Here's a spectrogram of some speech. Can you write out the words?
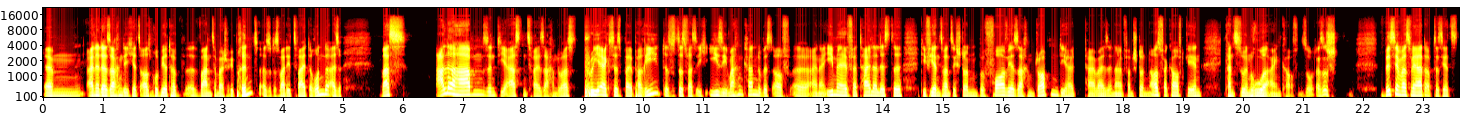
Ähm, eine der Sachen, die ich jetzt ausprobiert habe, äh, waren zum Beispiel Print. Also das war die zweite Runde. Also was alle haben, sind die ersten zwei Sachen. Du hast Pre-Access bei Paris, das ist das, was ich easy machen kann. Du bist auf äh, einer E-Mail-Verteilerliste, die 24 Stunden bevor wir Sachen droppen, die halt teilweise innerhalb von Stunden ausverkauft gehen, kannst du in Ruhe einkaufen. So, das ist ein bisschen was wert, ob das jetzt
